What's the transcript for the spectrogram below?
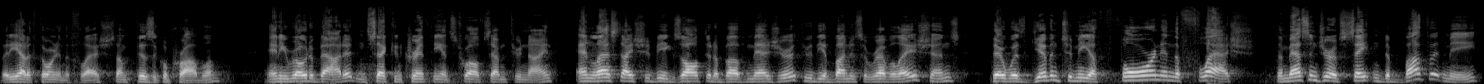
but he had a thorn in the flesh, some physical problem. And he wrote about it in 2 Corinthians 12, 7 through 9 and lest I should be exalted above measure through the abundance of revelations, there was given to me a thorn in the flesh, the messenger of Satan to buffet me,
